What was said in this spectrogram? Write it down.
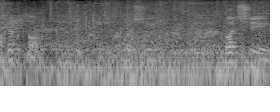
앞에부터. 그렇지. 그렇지.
